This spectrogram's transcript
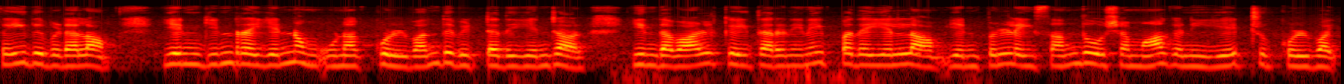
செய்து விடலாம். என்கின்ற எண்ணம் உனக்குள் வந்துவிட்டது என்றால் இந்த வாழ்க்கை தர நினைப்பதையெல்லாம் என் பிள்ளை சந்தோஷமாக நீ ஏற்றுக்கொள்வாய்.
